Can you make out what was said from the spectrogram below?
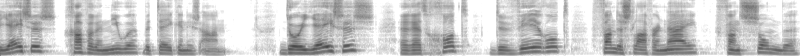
Jezus gaf er een nieuwe betekenis aan. Door Jezus redt God de wereld van de slavernij, van zonde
